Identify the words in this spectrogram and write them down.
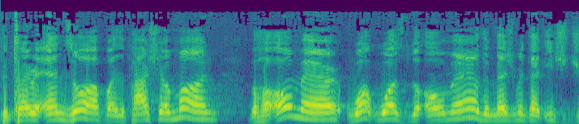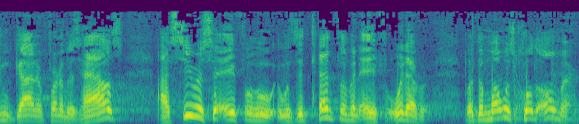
the Torah ends off by the Parsha Man, the Omer, what was the Omer? The measurement that each Jew got in front of his house. Asira Se'efahu, it was the tenth of an Ephah, whatever. But the man was called Omer.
